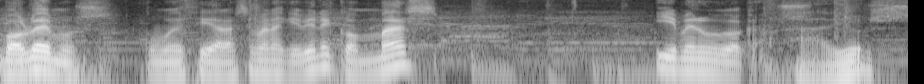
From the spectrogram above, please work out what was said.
Volvemos, como decía, la semana que viene con más y menudo caos. Adiós.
